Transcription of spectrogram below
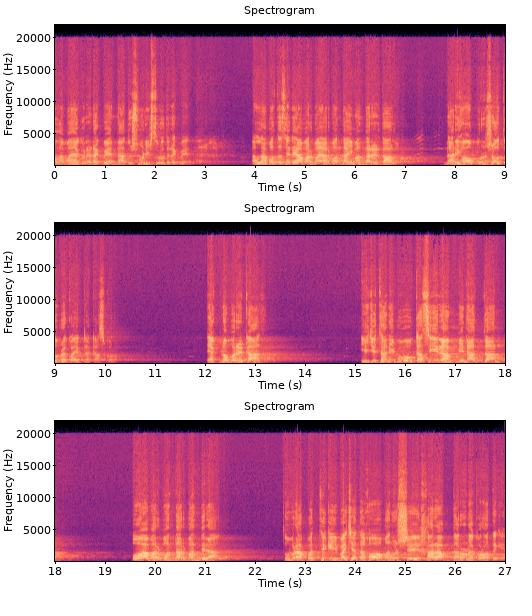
আল্লাহ মায়া করে ডাকবেন না, দুশ্মনির সুরতে রাখবেন আল্লাহ বলতেছেন "এ আমার মায়ার বন্দা, ইমানদারের দল। নারী হও, পুরুষ হও, তোমরা কয়েকটা কাজ করো। এক নম্বরের কাজ ইজিথানিবু কাসিরাম মিনাদ্দান ও আমার বন্দার বান্দিরা, তোমরা প্রত্যেকেই বাইচে থাকো, মানুষে খারাপ ধারণা করা থেকে।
